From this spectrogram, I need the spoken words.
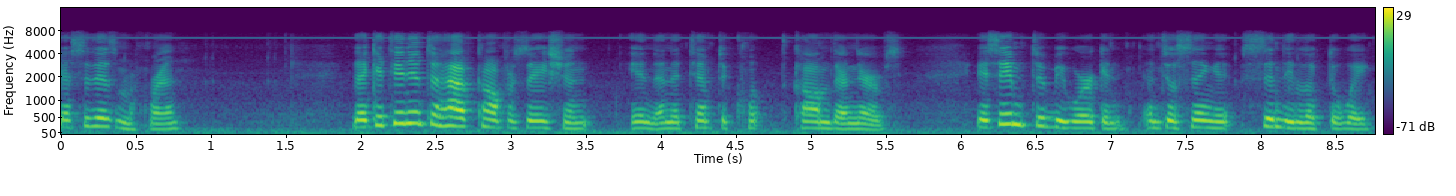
Yes, it is, my friend. They continued to have conversation in an attempt to, cl- calm their nerves. It seemed to be working until Cindy looked away.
